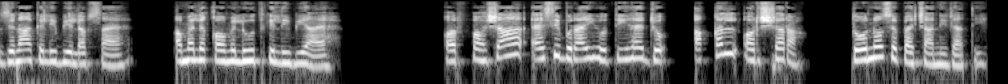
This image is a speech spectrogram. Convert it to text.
زنا کے لیے بھی لفظ آیا ہے۔ عمل قوم لوت کے لیے بھی آیا ہے۔ اور فحشا ایسی برائی ہوتی ہے جو عقل اور شرح دونوں سے پہچانی جاتی ہے۔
